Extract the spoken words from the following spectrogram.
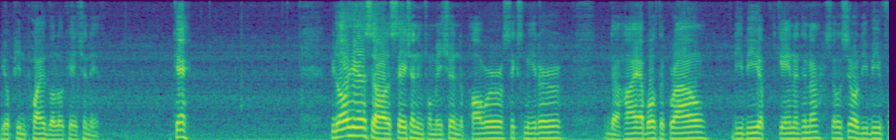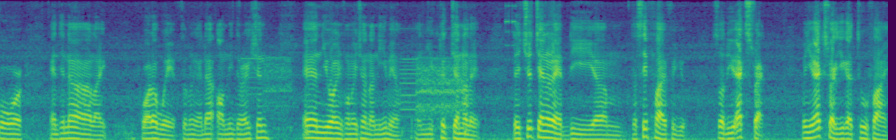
your pinpoint the location is okay? Below here is all the station information the power 6 meter the high above the ground dB of gain antenna. So 0 dB for antenna like quarter wave something like that omnidirection and your information on email and you click generate. They should generate the um, the zip file for you. So you extract. When you extract you get two file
